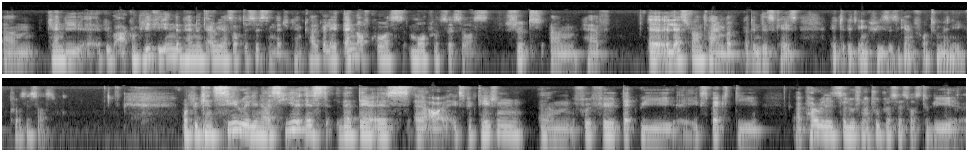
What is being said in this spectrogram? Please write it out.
um, can be uh, are completely independent areas of the system that you can calculate, then of course more processors should um, have a less runtime, but but in this case it, it increases again for too many processors. what we can see really nice here is that there is uh, our expectation um, fulfilled that we expect the uh, parallel solution on two processors to be uh,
